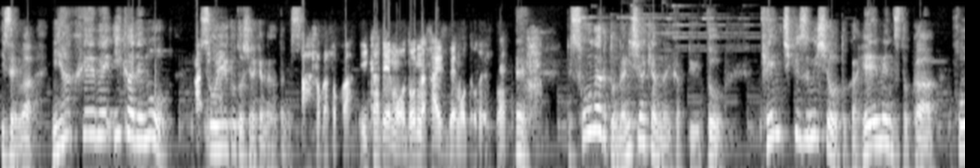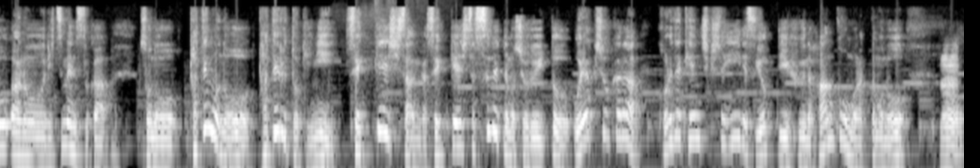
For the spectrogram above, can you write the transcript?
以前は200平米以下でもあそういうことをしなきゃなかったんです。あ、そうかそうか。以下でも、どんなサイズでもってことですね。でそうなると何しなきゃならないかっていうと、建築済証とか平面図とか、こうあの立面図とか、その建物を建てるときに設計士さんが設計したすべての書類とお役所からこれで建築していいですよっていう風なハンコをもらったものをうん。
